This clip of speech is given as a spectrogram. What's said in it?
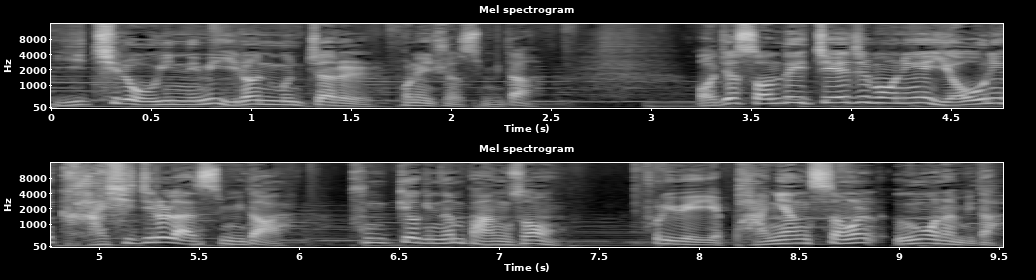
2752님이 이런 문자를 보내주셨습니다. 어제 Sunday Jazz Morning에 여운이 가시지를 않습니다. 품격 있는 방송 Freeway의 방향성을 응원합니다.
